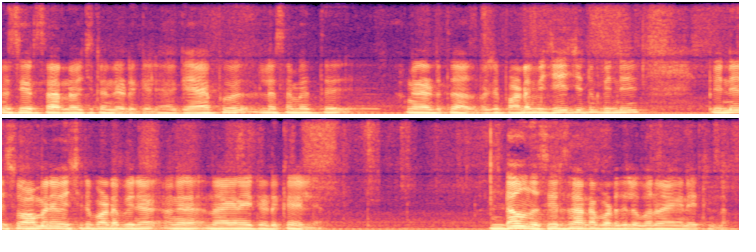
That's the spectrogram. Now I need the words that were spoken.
നസീർ സാറിനെ വെച്ചിട്ട് തന്നെ എടുക്കില്ല ആ ഗ്യാപ്പ് ഉള്ള സമയത്ത് അങ്ങനെ എടുത്തതാണ്. പക്ഷെ പടം വിജയിച്ചിട്ടും പിന്നെ പിന്നെ സോമനെ വെച്ചിട്ട് പടം പിന്നെ അങ്ങനെ നായകനായിട്ട് എടുക്കാനില്ല ഉണ്ടാവും നസീർ സാറിന്റെ പടത്തിൽ ഉപനായകനായിട്ടുണ്ടാവും.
